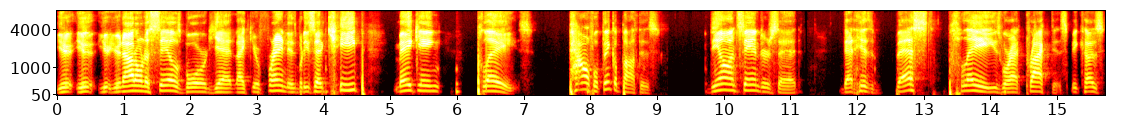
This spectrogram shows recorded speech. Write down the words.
you're you you're not on a sales board yet like your friend is but he said keep making plays. Powerful. Think about this. Deion Sanders said that his best plays were at practice because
